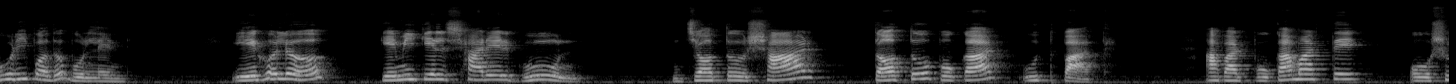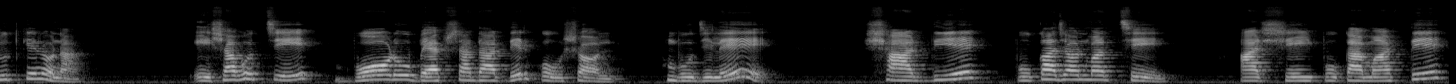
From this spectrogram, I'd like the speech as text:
হরিপদ বললেন, এ হলো কেমিক্যাল সারের গুণ। যত সার তত পোকার উৎপাত। আবার পোকা মারতে ওষুধ কেন না? এসব হচ্ছে বড় ব্যবসাদারদের কৌশল, বুঝলে? সার দিয়ে পোকা জন্মাচ্ছে, আর সেই পোকা মারতে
